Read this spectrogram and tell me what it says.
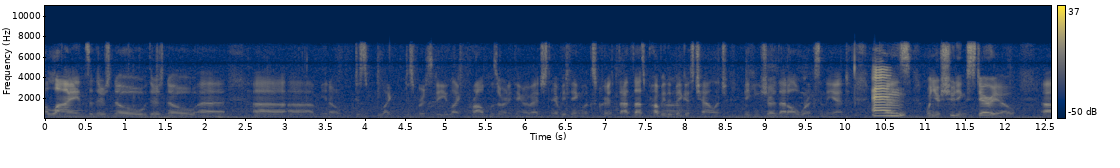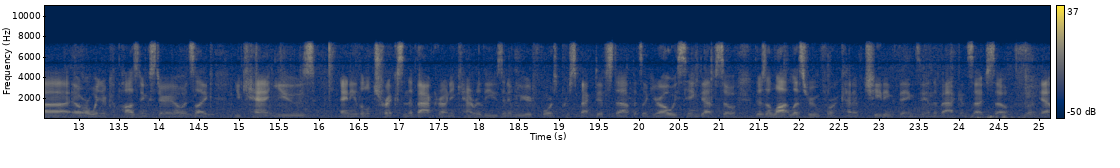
aligns, and there's no, there's no, uh, uh, um, you know, dis- like dispersity, like problems or anything like that. Just everything looks crisp. That, that's probably the biggest challenge, making sure that all works in the end. And- Because when you're shooting stereo, uh, or when you're compositing stereo, it's like you can't use any little tricks in the background. You can't really use any weird forced perspective stuff. It's like you're always seeing depth, so there's a lot less room for kind of cheating things in the back and such. So, yeah.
